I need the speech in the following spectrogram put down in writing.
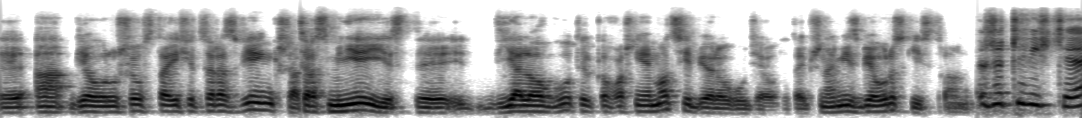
y, a Białorusią staje się coraz większa. Coraz mniej jest y, dialogu, tylko właśnie emocje biorą udział, tutaj przynajmniej z białoruskiej strony. Rzeczywiście,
